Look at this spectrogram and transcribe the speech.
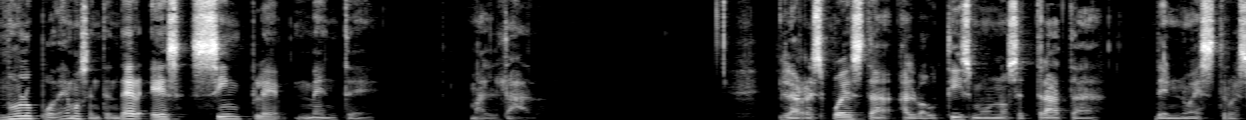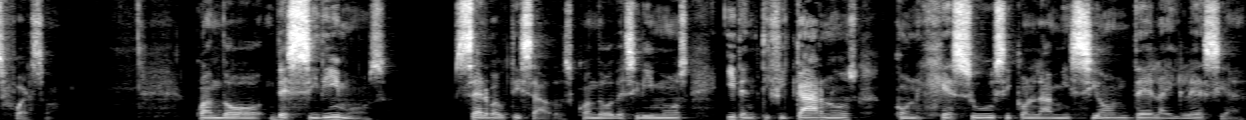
no lo podemos entender, es simplemente maldad. Y la respuesta al bautismo no se trata de nuestro esfuerzo. Cuando decidimos ser bautizados, cuando decidimos identificarnos con Jesús y con la misión de la iglesia,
